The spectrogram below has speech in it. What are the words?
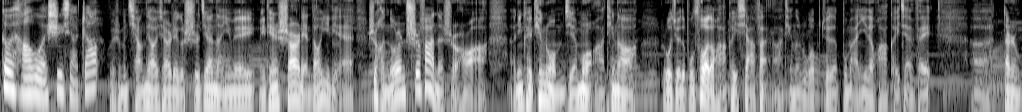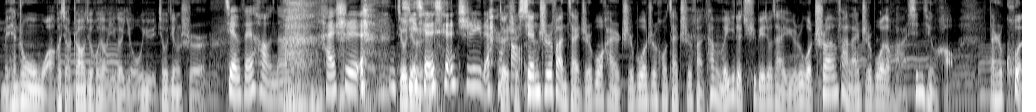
各位好，我是小昭。为什么强调一下这个时间呢？因为每天十二点到一点是很多人吃饭的时候啊，呃您可以听着我们节目啊，听到如果觉得不错的话可以下饭啊，听到如果觉得不满意的话可以减肥。呃，但是每天中午我和小昭就会有一个犹豫，究竟是减肥好呢，还 是提前先吃一点？对，是先吃饭再直播，还是直播之后再吃饭？他们唯一的区别就在于，如果吃完饭来直播的话，心情好，但是困；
